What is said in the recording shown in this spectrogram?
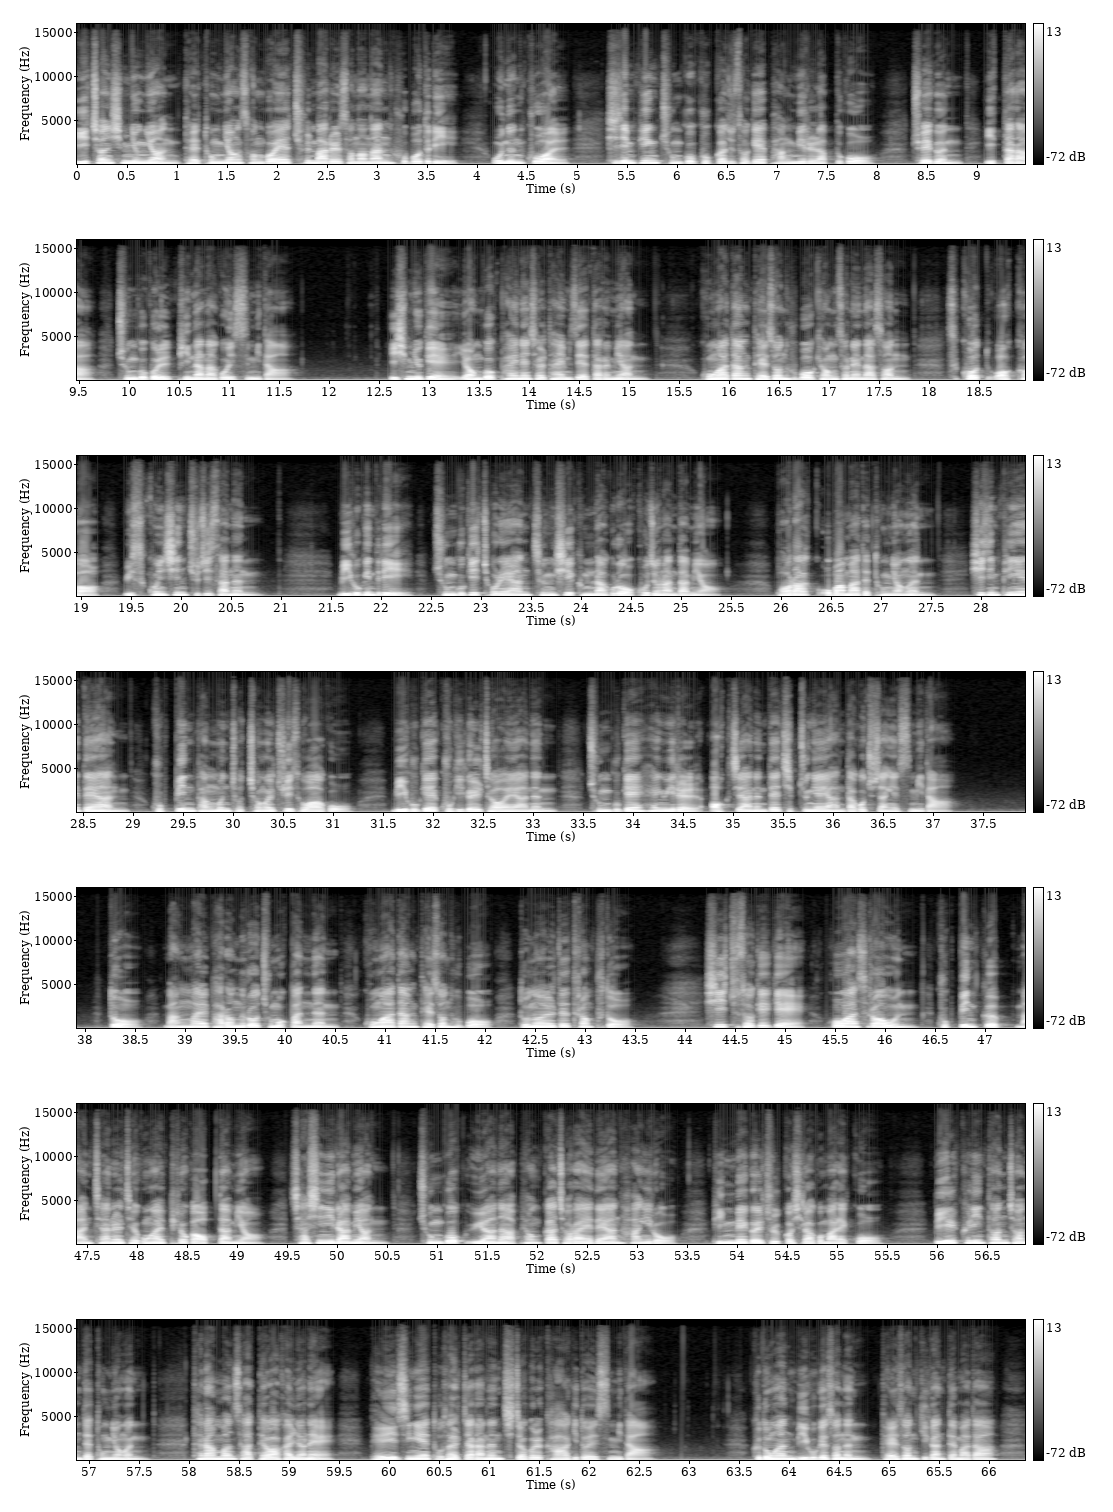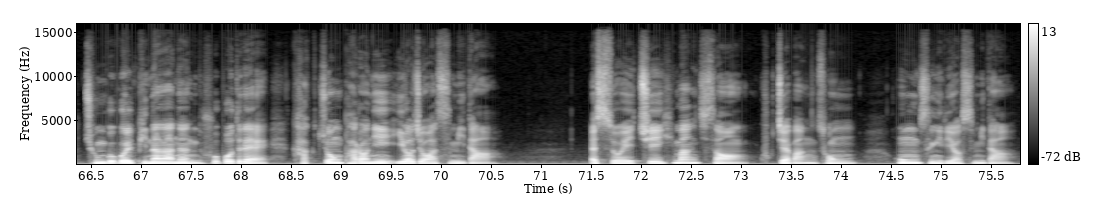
2016년 대통령 선거에 출마를 선언한 후보들이 오는 9월 시진핑 중국 국가주석의 방미를 앞두고 최근 잇따라 중국을 비난하고 있습니다. 26일 영국 파이낸셜 타임즈에 따르면 공화당 대선 후보 경선에 나선 스콧 워커 위스콘신 주지사는 미국인들이 중국이 초래한 증시 급락으로 고전한다며 버락 오바마 대통령은 시진핑에 대한 국빈 방문 초청을 취소하고 미국의 국익을 저해야 하는 중국의 행위를 억제하는 데 집중해야 한다고 주장했습니다. 또 막말 발언으로 주목받는 공화당 대선 후보 도널드 트럼프도 시 주석에게 호화스러운 국빈급 만찬을 제공할 필요가 없다며 자신이라면 중국 위안화 평가 절하에 대한 항의로 빅맥을 줄 것이라고 말했고 빌 클린턴 전 대통령은 테난먼 사태와 관련해 베이징의 도살자라는 지적을 가하기도 했습니다. 그동안 미국에서는 대선 기간 때마다 중국을 비난하는 후보들의 각종 발언이 이어져 왔습니다. SOH 희망지성 국제방송 홍승일이었습니다.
